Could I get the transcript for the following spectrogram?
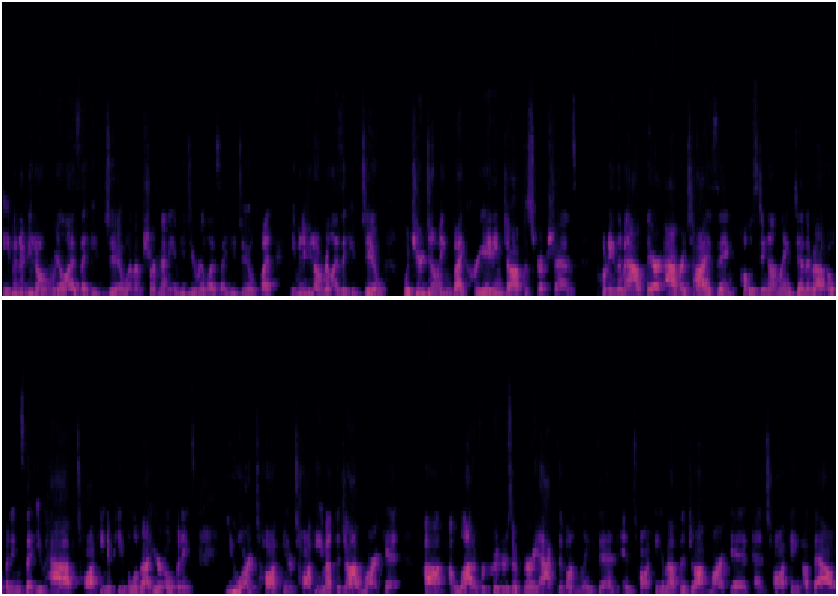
even if you don't realize that you do and i'm sure many of you do realize that you do but even if you don't realize that you do what you're doing by creating job descriptions putting them out there, advertising, posting on LinkedIn about openings that you have, talking to people about your openings. You are talking, you know, talking about the job market. Um, a lot of recruiters are very active on LinkedIn in talking about the job market and talking about,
